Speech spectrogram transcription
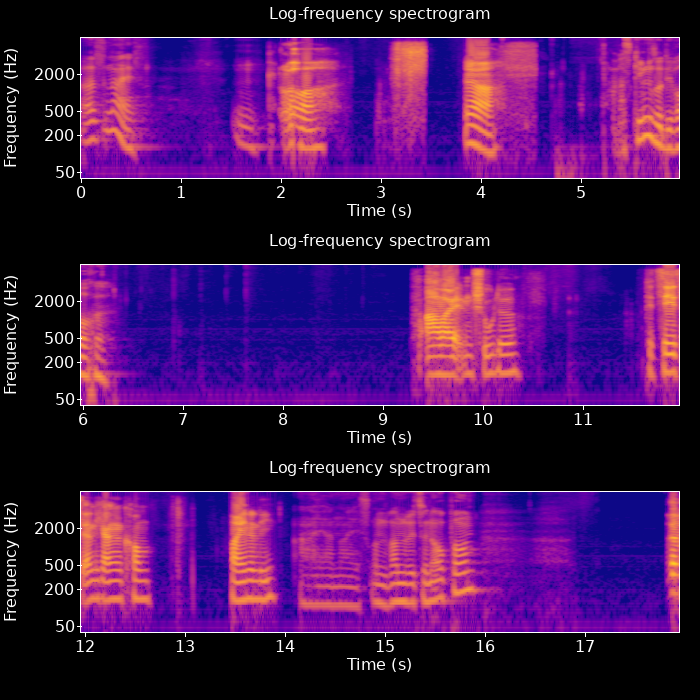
Ist nice. Mhm. Oh. Ja. Was ging so die Woche? Arbeiten, Schule. PC ist endlich angekommen. Finally. Ah ja, nice. Und wann willst du ihn aufbauen? Äh,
